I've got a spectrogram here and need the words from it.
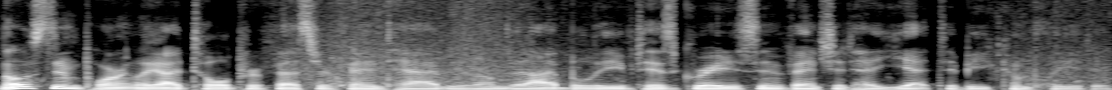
Most importantly, I told Professor Fantabulum that I believed his greatest invention had yet to be completed,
